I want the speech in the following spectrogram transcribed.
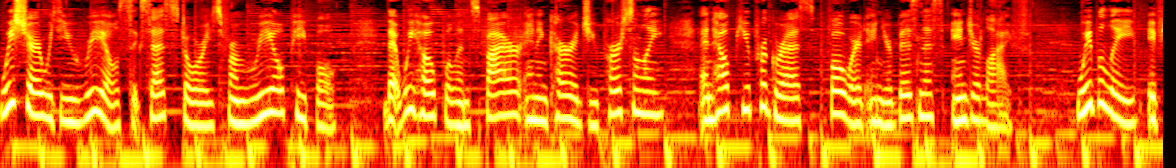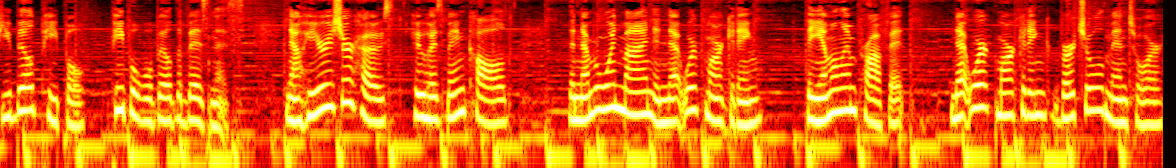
We share with you real success stories from real people that we hope will inspire and encourage you personally and help you progress forward in your business and your life. We believe if you build people, people will build the business. Now, here is your host who has been called the number one mind in network marketing, the MLM Prophet, network marketing virtual mentor,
